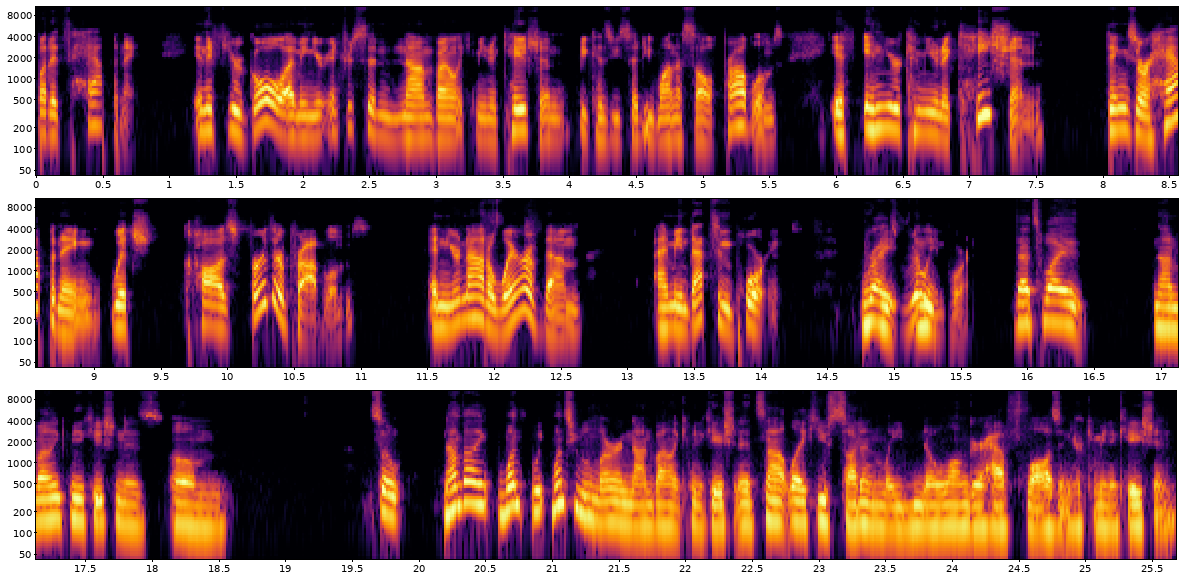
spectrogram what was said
but it's happening. And if your goal, I mean, you're interested in nonviolent communication because you said you want to solve problems. If in your communication things are happening which cause further problems, and you're not aware of them, I mean, that's important. right. It's really and important. that's why nonviolent communication is um. So nonviolent once once you learn nonviolent communication, it's not like you suddenly no longer have flaws in your communication.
